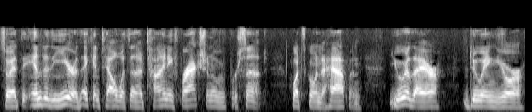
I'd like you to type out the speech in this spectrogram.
So at the end of the year, they can tell within a tiny fraction of a percent what's going to happen. You're there doing your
